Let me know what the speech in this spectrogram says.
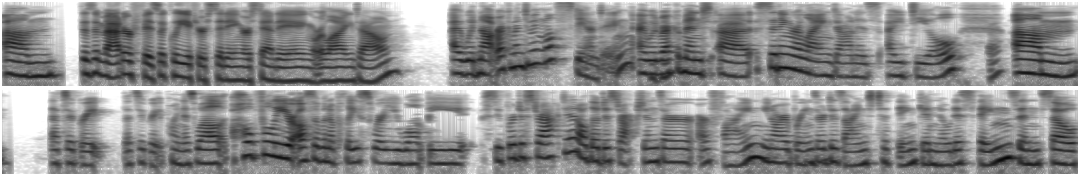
um, Does it matter physically if you're sitting or standing or lying down? I would not recommend doing while standing. I would mm-hmm. recommend uh, sitting or lying down is ideal. Okay. Um, that's a great that's a great point as well. Hopefully, you're also in a place where you won't be super distracted. Although distractions are are fine. You know, our brains are designed to think and notice things, and so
